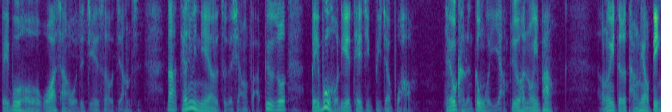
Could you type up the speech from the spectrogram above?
北部和挖场我就接受这样子。那条件你也要有这个想法，比如说北部猴你的体质比较不好，很有可能跟我一样，比如很容易胖，很容易得糖尿病，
